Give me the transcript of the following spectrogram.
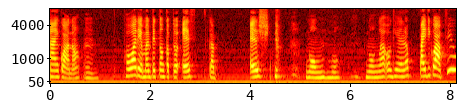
ง่ายกว่าเนาะอืมเพราะว่าเดี๋ยวมันไปตรงกับตัว S กับ H งงงงงงแล้ว โอเค แล้วไปดีกว่า ฟิว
